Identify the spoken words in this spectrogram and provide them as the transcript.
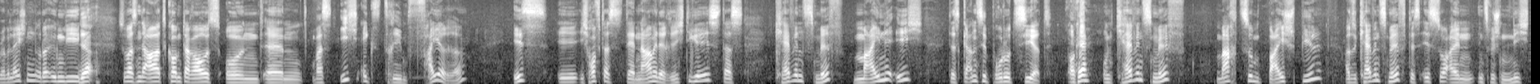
Revelation oder irgendwie Ja. sowas in der Art kommt daraus. Und ähm, was ich extrem feiere, ist, äh, ich hoffe, dass der Name der richtige ist, dass Kevin Smith, meine ich, das Ganze produziert. Okay. Und Kevin Smith macht zum Beispiel, also Kevin Smith, das ist so ein inzwischen nicht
